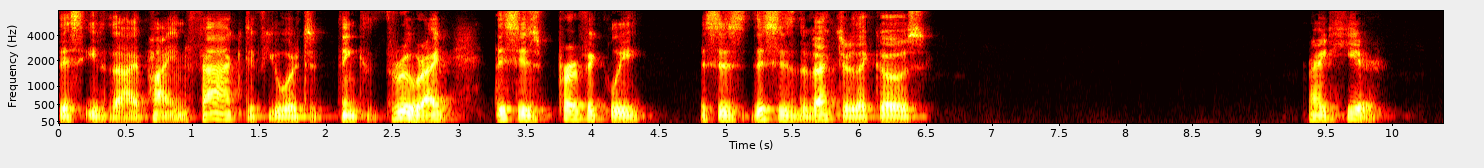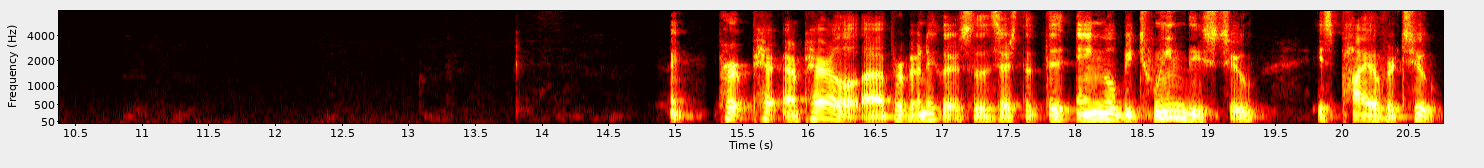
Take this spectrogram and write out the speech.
this e to the i pi. In fact, if you were to think through, right, this is perfectly, this is, this is the vector that goes right here. Per, per, uh, parallel, uh, perpendicular. So there's that the angle between these two is pi over 2.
